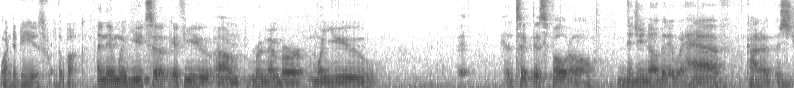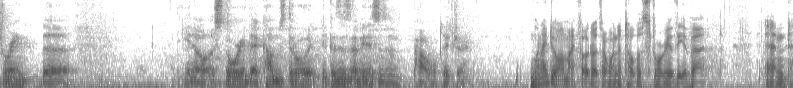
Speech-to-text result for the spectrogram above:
wanted to use for the book. And then when you took, if you um, remember, when you uh, took this photo, did you know that it would have kind of the strength, the you know, a story that comes through it? Because this, I mean, this is a powerful picture. When I do all my photos, I want to tell the story of the event. And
